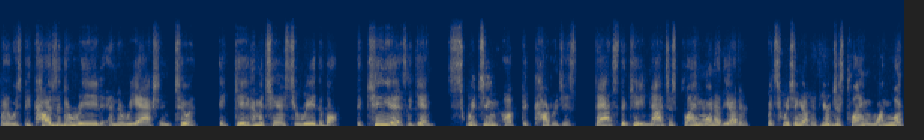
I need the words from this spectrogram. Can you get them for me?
But it was because of the read and the reaction to it. It gave him a chance to read the ball. The key is, again, switching up the coverages. That's the key, not just playing one or the other, but switching up. If you're just playing one look,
